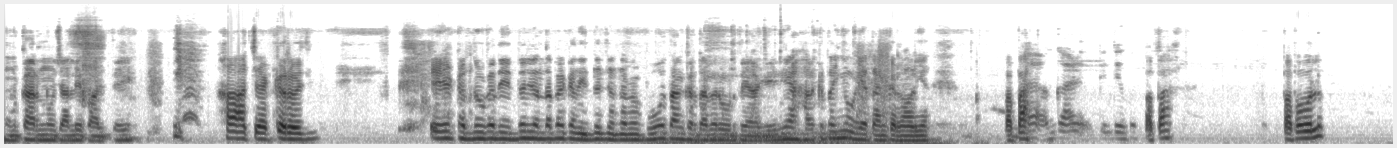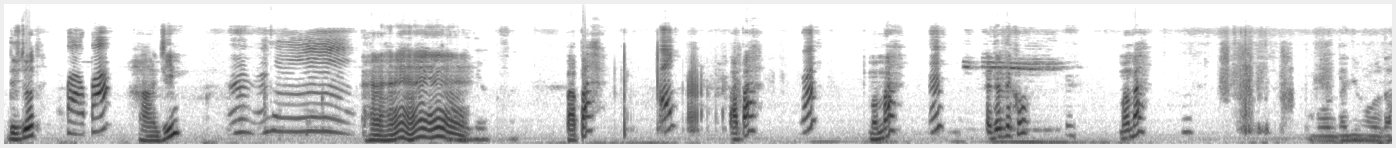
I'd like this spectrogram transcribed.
ਹੁਣ ਘਰ ਨੂੰ ਚਾਲੇ ਪਾਜਤੇ ਹਾਂ ਚੈੱਕ ਕਰੋ ਜੀ ਇਹ ਕੱਦੂ ਕਦੇ ਇੱਧਰ ਜਾਂਦਾ ਪਿਆ ਕਦੇ ਇੱਧਰ ਜਾਂਦਾ ਪਿਆ ਬਹੁਤ ਤੰਗ ਕਰਦਾ ਪਿਆ ਰੋਡ ਤੇ ਆ ਕੇ ਇਹਦੀਆਂ ਹਰਕਤਾਂ ਹੀ ਹੋ ਗਈਆਂ ਤੰਗ ਕਰਨ ਵਾਲੀਆਂ ਪਾਪਾ गाड़ी देखो पापा पापा बोलो दिवजोत पापा हाँ जी हैं हैं हैं पापा पापा मम्मा इधर देखो मम्मा ਬੋਲਦਾ ਜੀ ਬੋਲਦਾ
